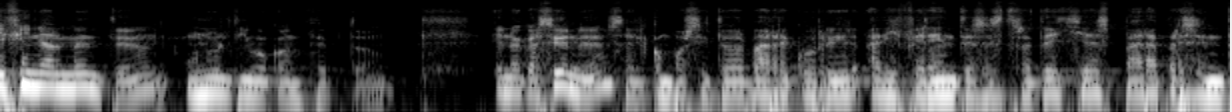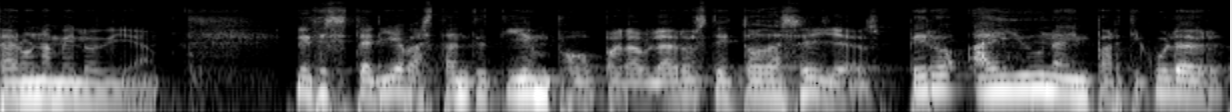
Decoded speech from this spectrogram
Y finalmente, un último concepto. En ocasiones, el compositor va a recurrir a diferentes estrategias para presentar una melodía. Necesitaría bastante tiempo para hablaros de todas ellas, pero hay una en particular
